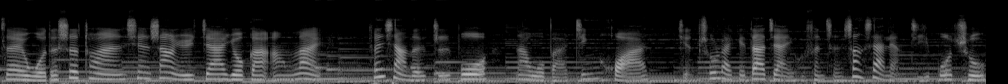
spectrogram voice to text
在我的社团线上瑜伽 Yoga Online 分享的直播，那我把精华剪出来给大家，也会分成上下两集播出。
